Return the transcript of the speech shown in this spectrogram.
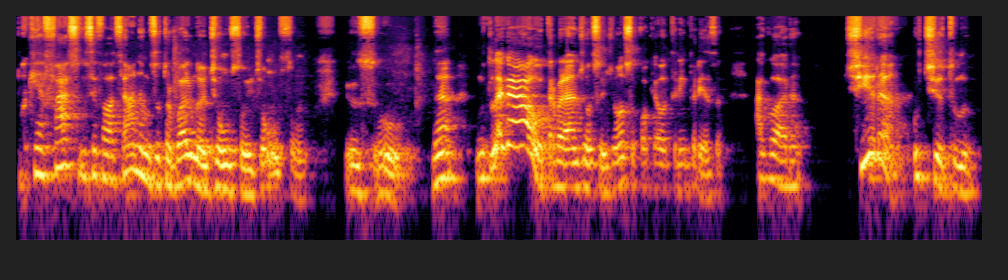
Porque é fácil você falar assim, ah, não, mas eu trabalho na Johnson Johnson, eu sou, né? Muito legal trabalhar na Johnson Johnson ou qualquer outra empresa. Agora, tira o título,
